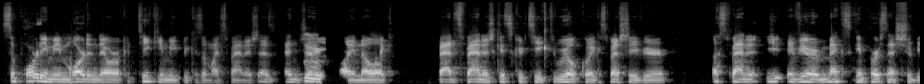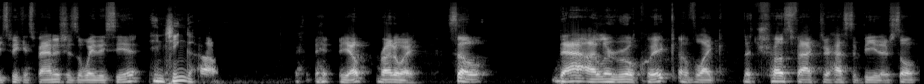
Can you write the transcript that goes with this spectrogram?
supporting me more than they were critiquing me because of my Spanish. As and Jerry mm-hmm. you probably know, like bad Spanish gets critiqued real quick, especially if you're a Spanish if you're a Mexican person that should be speaking Spanish is the way they see it. In Chinga. Um, yep, right away. So that I learned real quick of like the trust factor has to be there. So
